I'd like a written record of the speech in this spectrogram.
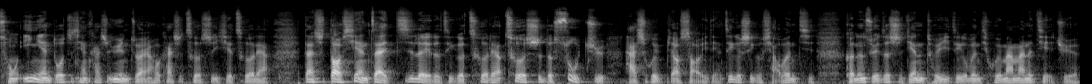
从一年多之前开始运转，然后开始测试一些车辆，但是到现在积累的这个测量测试的数据还是会比较少一点，这个是一个小问题，可能随着时间的推移，这个问题会慢慢的解决。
